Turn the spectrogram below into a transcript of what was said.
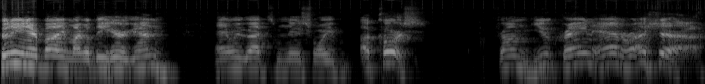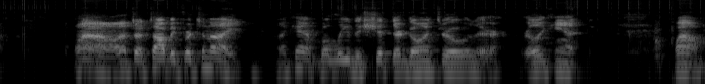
Good evening, everybody. Michael D here again, and we've got some news for you, of course, from Ukraine and Russia. Wow, that's our topic for tonight. I can't believe the shit they're going through over there. Really can't. Wow.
